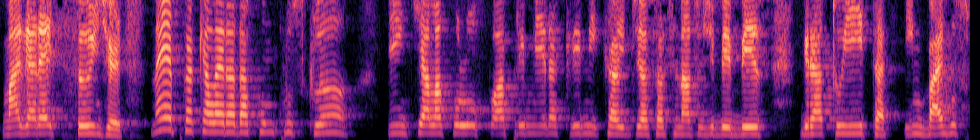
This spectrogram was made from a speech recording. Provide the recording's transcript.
Margaret Sanger, na época que ela era da Ku Klux Klan, em que ela colocou a primeira clínica de assassinato de bebês gratuita em bairros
